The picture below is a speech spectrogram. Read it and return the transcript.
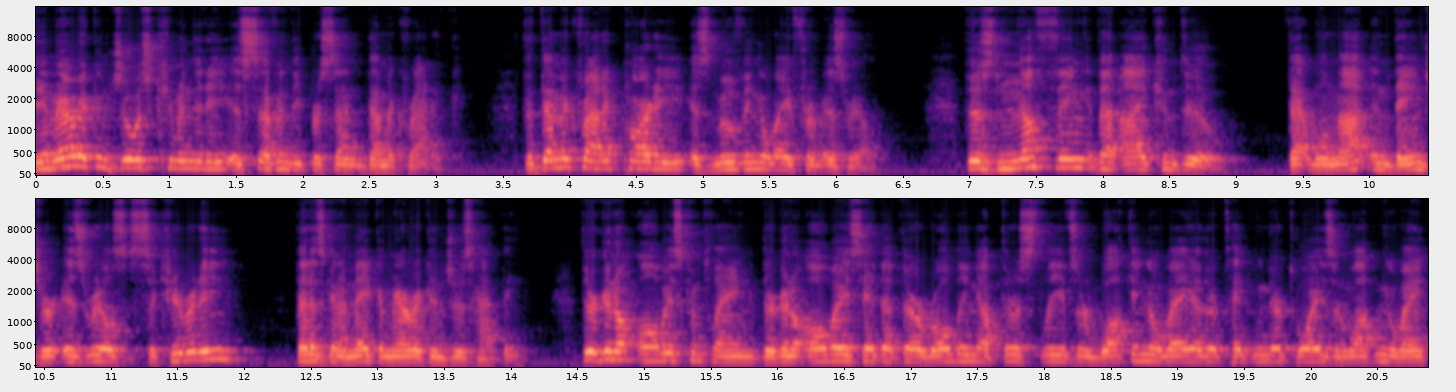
the American Jewish community is 70% Democratic. The Democratic Party is moving away from Israel. There's nothing that I can do that will not endanger Israel's security that is going to make American Jews happy. They're going to always complain. They're going to always say that they're rolling up their sleeves and walking away, or they're taking their toys and walking away,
